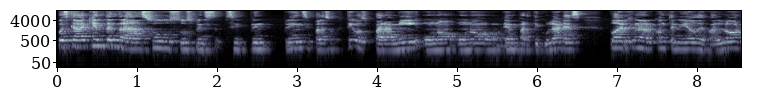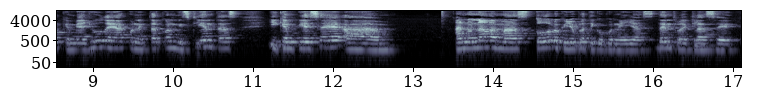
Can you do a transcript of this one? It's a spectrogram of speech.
pues cada quien tendrá sus, principales objetivos. Para mí, uno, uno en particular es poder generar contenido de valor que me ayude a conectar con mis clientas y que empiece a, a no nada más todo lo que yo platico con ellas dentro de clase,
